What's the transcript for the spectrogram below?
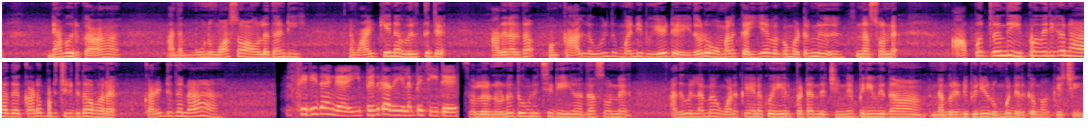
ஞாபகம் இருக்கா? அந்த மூணு மாசம் அவ்வளோ தாண்டி. என் வாழ்க்கையை நான் வெறுத்துட்டேன். அதனால தான் உன் காலில் விழுந்து மன்னிப்பு கேட்டு இதோட உன் மேலே கையே வைக்க மாட்டேன்னு நான் சொன்னேன். அப்பத்துலேருந்து இப்போ வரைக்கும் நான் அதை கடைப்பிடிச்சிக்கிட்டு தான் வரேன். கரெக்டு தானே? சரிதாங்க. இப்போ எதுக்கு அதையெல்லாம் பேசிக்கிட்டு? சொல்லணும்னு தோணுச்சுடி. அதான் சொன்னேன். அதுவும் இல்லாமல் உனக்கும் எனக்கும் ஏற்பட்ட அந்த சின்ன பிரிவு தான். நம்ம ரெண்டு பேரையும் ரொம்ப நெருக்கமாக்குச்சு.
